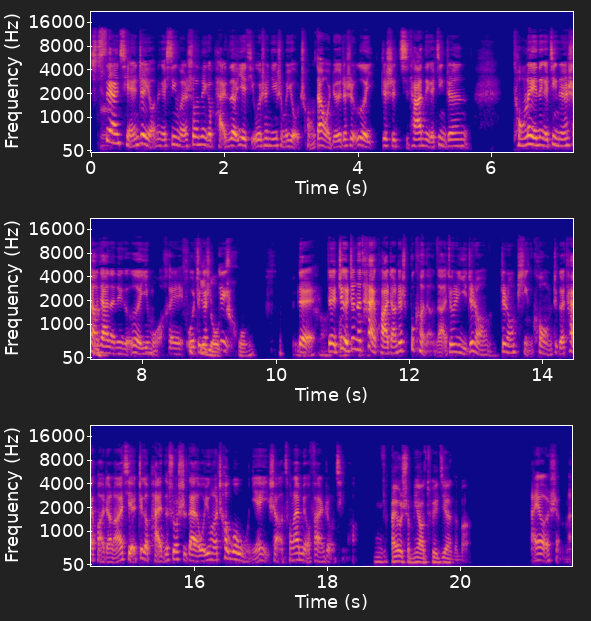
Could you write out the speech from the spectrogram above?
虽然前一阵有那个新闻说那个牌子的液体卫生巾什么有虫，但我觉得这是恶意，这是其他那个竞争同类那个竞争商家的那个恶意抹黑。我这个有虫。对对，这个真的的太夸张，这是不可能的。就是以这种这种品控，这个太夸张了。而且这个牌子说实在的，我用了超过五年以上，从来没有发生这种情况。嗯，还有什么要推荐的吗？还有什么？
